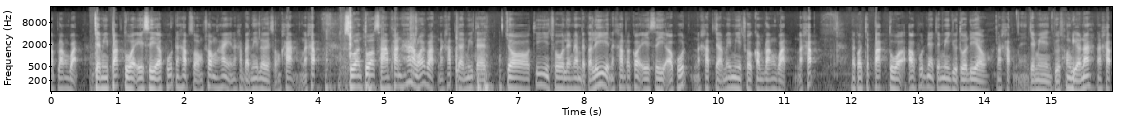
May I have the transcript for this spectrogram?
กำลังวัตต์ จะมีปลั๊กตัว AC output นะครับสองช่องให้นะครับ แบบนี้เลย 2 ข้างนะครับ ส่วนตัว 3,500 วัตต์นะครับ จะมีแต่จอที่โชว์แรงดันแบตเตอรี่นะครับ แล้วก็ AC output นะครับ จะไม่มีโชว์กำลังวัตต์นะครับ แล้วก็จะปลั๊กตัว output เนี่ยจะมีอยู่ตัวเดียวนะครับ จะมีอยู่ช่องเดียวนะนะครับ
